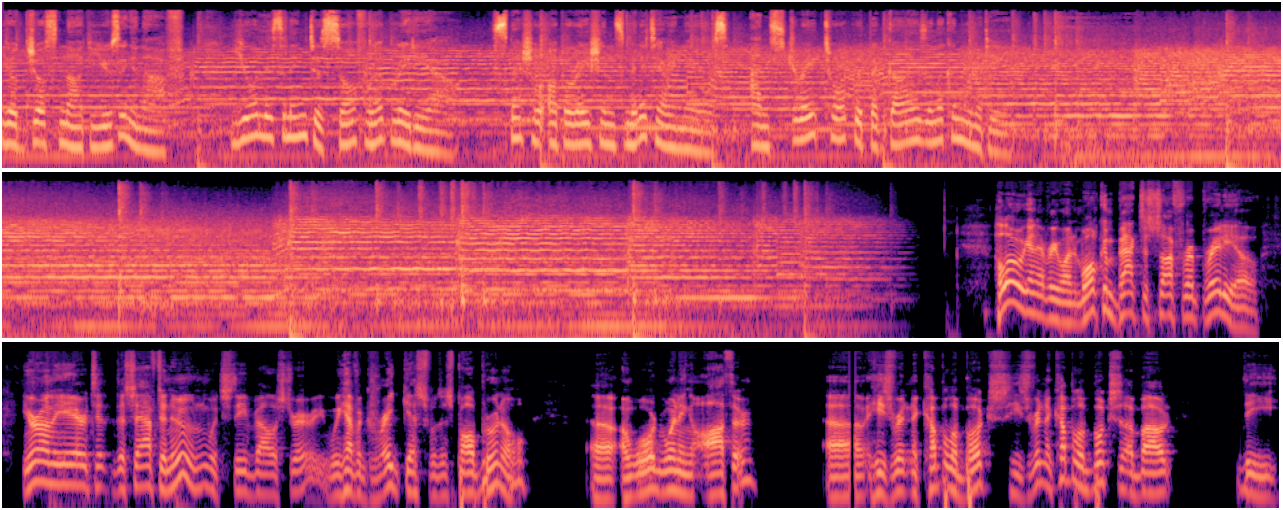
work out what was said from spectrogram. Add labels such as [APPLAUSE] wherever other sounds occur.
you're just not using enough. You're listening to SOFREP Radio, special operations military news, and straight talk with the guys in the community. Hello again, everyone. Welcome back to SOFREP Radio. You're on the air t- this afternoon with Steve Balistreri. We have a great guest with us, Paul Bruno, uh, award-winning author. Uh, he's written a couple of books. He's written a couple of books about the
